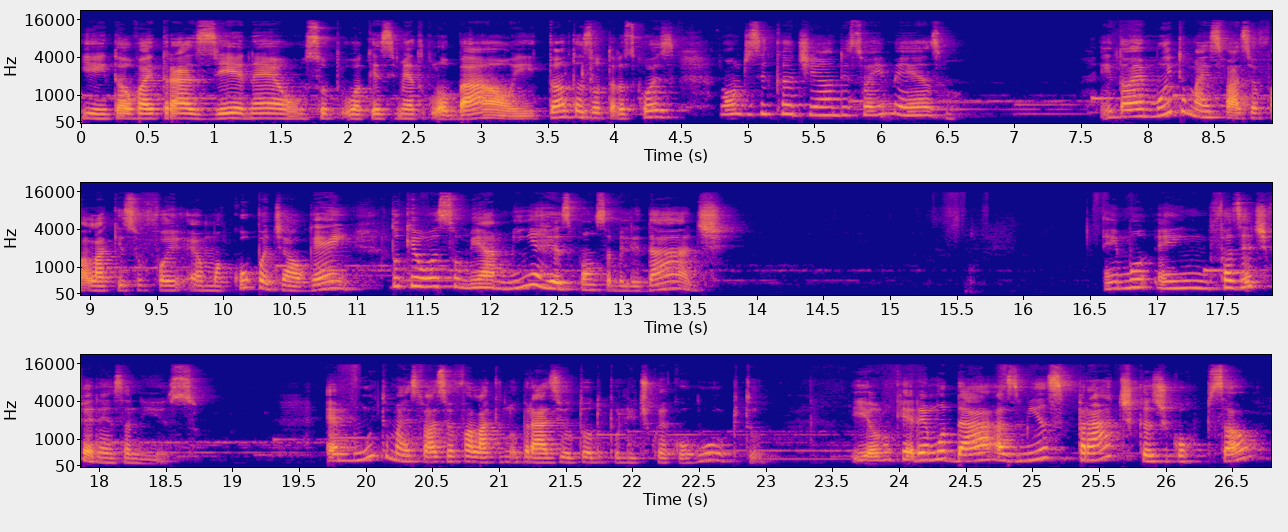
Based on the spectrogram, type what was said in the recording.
e então vai trazer né, o, o aquecimento global e tantas outras coisas, vão desencadeando isso aí mesmo. Então é muito mais fácil eu falar que isso foi é uma culpa de alguém do que eu assumir a minha responsabilidade em, em fazer diferença nisso. É muito mais fácil eu falar que no Brasil todo político é corrupto e eu não querer mudar as minhas práticas de corrupção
